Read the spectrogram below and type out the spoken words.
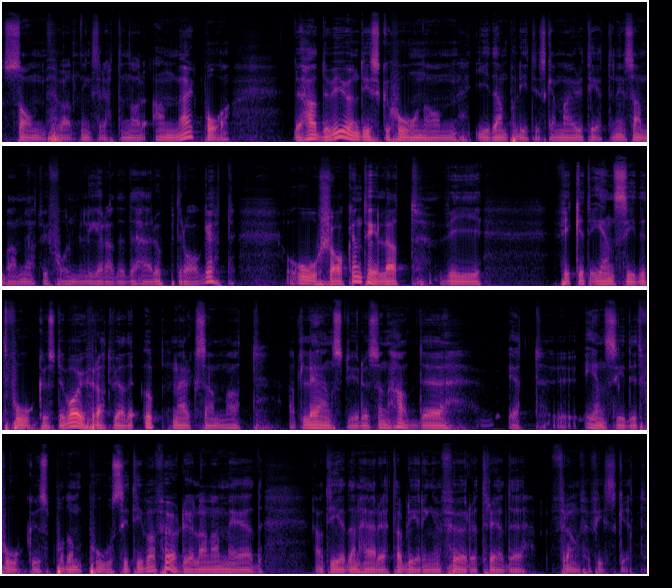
som förvaltningsrätten har anmärkt på. Det hade vi ju en diskussion om i den politiska majoriteten i samband med att vi formulerade det här uppdraget. Och orsaken till att vi fick ett ensidigt fokus det var ju för att vi hade uppmärksammat att Länsstyrelsen hade ett eh, ensidigt fokus på de positiva fördelarna med att ge den här etableringen företräde framför fisket.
